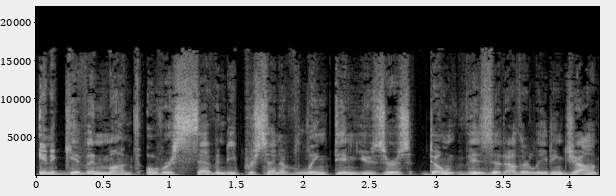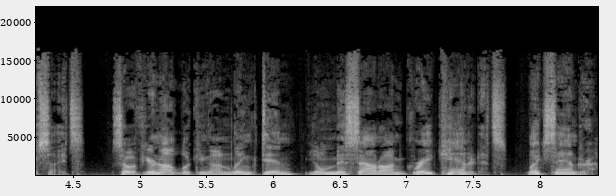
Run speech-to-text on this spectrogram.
In a given month, over 70% of LinkedIn users don't visit other leading job sites. So if you're not looking on LinkedIn, you'll miss out on great candidates like Sandra.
